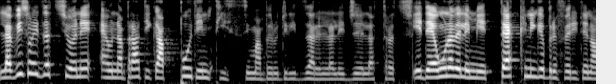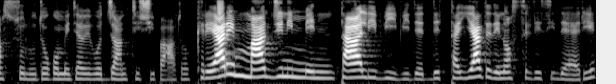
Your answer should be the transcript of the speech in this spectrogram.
La visualizzazione è una pratica potentissima per utilizzare la legge dell'attrazione ed è una delle mie tecniche preferite in assoluto, come ti avevo già anticipato. Creare immagini mentali vivide dettagliate dei nostri desideri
